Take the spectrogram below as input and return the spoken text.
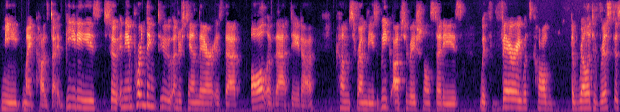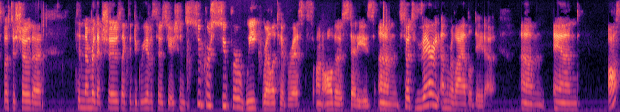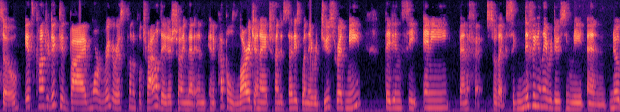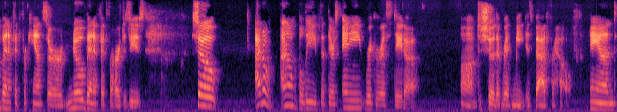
meat might cause diabetes. So, and the important thing to understand there is that all of that data comes from these weak observational studies with very what's called the relative risk is supposed to show the the number that shows like the degree of association super super weak relative risks on all those studies um, so it's very unreliable data um, and also, it's contradicted by more rigorous clinical trial data showing that in, in a couple large NIH funded studies, when they reduced red meat, they didn't see any benefit. So, like significantly reducing meat and no benefit for cancer, no benefit for heart disease. So, I don't, I don't believe that there's any rigorous data um, to show that red meat is bad for health. And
